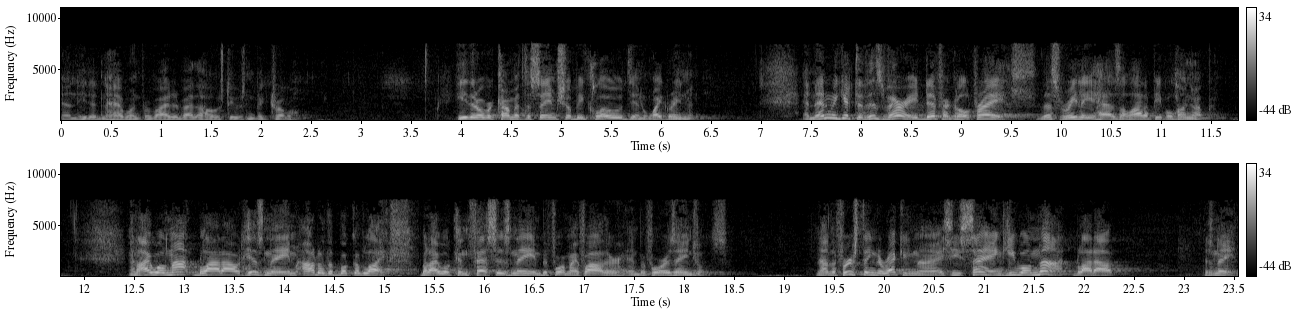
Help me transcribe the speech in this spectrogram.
And he didn't have one provided by the host, he was in big trouble. He that overcometh, the same shall be clothed in white raiment. And then we get to this very difficult phrase. This really has a lot of people hung up. And I will not blot out his name out of the book of life, but I will confess his name before my Father and before his angels. Now, the first thing to recognize, he's saying he will not blot out his name.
